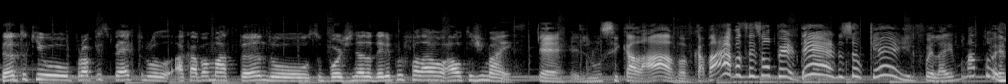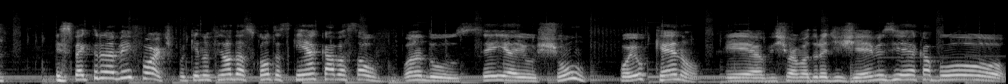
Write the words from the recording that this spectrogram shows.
Tanto que o próprio Espectro acaba matando o subordinado dele por falar alto demais. É, ele não se calava, ficava, ah, vocês vão perder, não sei o que. Ele foi lá e matou ele. Esse Spectre é bem forte, porque no final das contas, quem acaba salvando o Seiya e o Shun foi o Canon, que vestiu a armadura de gêmeos e acabou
